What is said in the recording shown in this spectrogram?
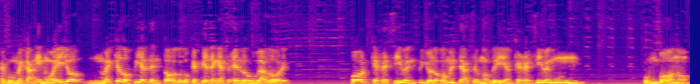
algún mecanismo. Ellos no es que lo pierden todo, lo que pierden es, es los jugadores porque reciben, yo lo comenté hace unos días, que reciben un, un bono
